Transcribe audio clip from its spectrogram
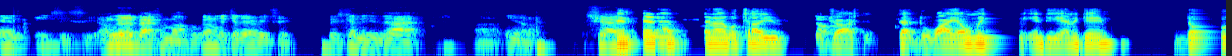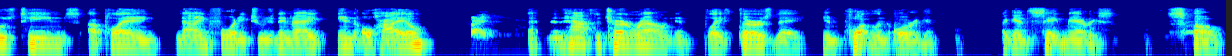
and ACC. I'm going to back him up. I'm going to look at everything. He's going to do that. Uh, you know, Chad. and and I and I will tell you, Oh. Josh, that the Wyoming Indiana game, those teams are playing 9:40 Tuesday night in Ohio. right. and then have to turn around and play Thursday in Portland, Oregon against St. Mary's. So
